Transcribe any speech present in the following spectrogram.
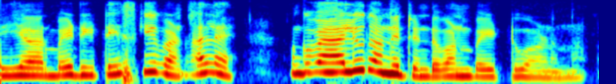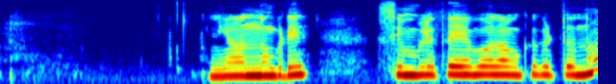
D R by D T is given അല്ലേ? നമുക്ക് വാല്യൂ തന്നിട്ടുണ്ട്. വൺ ബൈ ടു ആണെന്ന്. ഇനി ഒന്നും കൂടി സിംപ്ലിഫൈ ചെയ്യുമ്പോൾ നമുക്ക് കിട്ടുന്നു.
